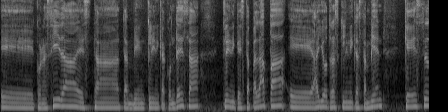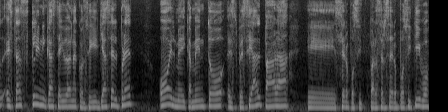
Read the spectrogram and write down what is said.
eh, Conacida, está también Clínica Condesa, Clínica Iztapalapa, eh, hay otras clínicas también que estas clínicas te ayudan a conseguir ya sea el PRED o el medicamento especial para eh, para ser cero positivo.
